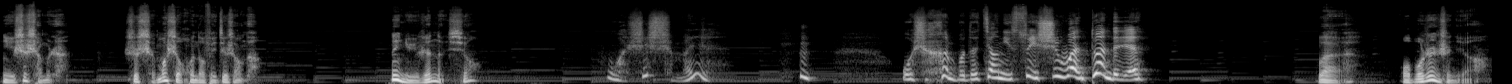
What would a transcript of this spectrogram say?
你是什么人？是什么时候混到飞机上的？”那女人冷笑：“我是什么人？”哼我是恨不得将你碎尸万段的人。喂，我不认识你啊！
